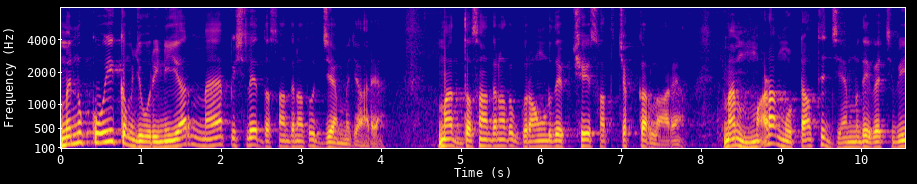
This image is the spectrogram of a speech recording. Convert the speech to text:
ਮੈਨੂੰ ਕੋਈ ਕਮਜ਼ੋਰੀ ਨਹੀਂ ਯਾਰ, ਮੈਂ ਪਿਛਲੇ 10 ਦਿਨਾਂ ਤੋਂ ਜਿਮ ਜਾ ਰਿਹਾ। ਮੈਂ 10 ਦਿਨਾਂ ਤੋਂ ਗਰਾਊਂਡ ਦੇ 6-7 ਚੱਕਰ ਲਾ ਰਿਹਾ। ਮੈਂ ਮਾੜਾ ਮੋਟਾ ਉੱਥੇ ਜਿਮ ਦੇ ਵਿੱਚ ਵੀ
